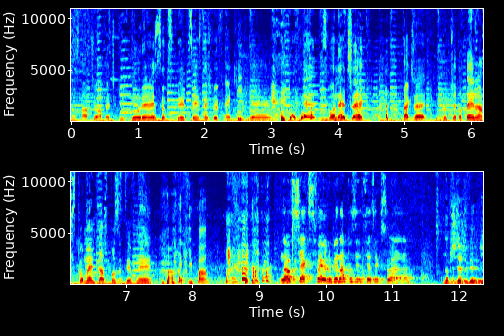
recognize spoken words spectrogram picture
Zostawcie łapeczki w górę, subskrypcje, jesteśmy w ekipie, dzwoneczek. Także róbcie to teraz, komentarz pozytywny, ekipa. No, wsiak, swoja ulubiona pozycja seksualna. No przecież wiesz.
